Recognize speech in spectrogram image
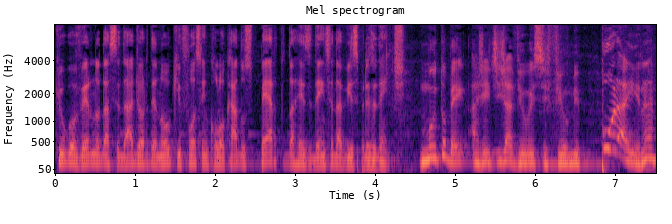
que o governo da cidade ordenou que fossem colocados perto da residência da vice-presidente. Muito bem, a gente já viu esse filme por aí, né?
